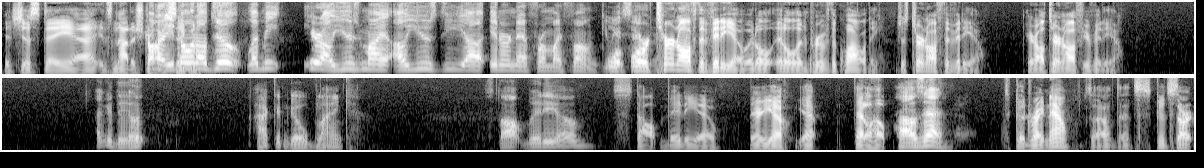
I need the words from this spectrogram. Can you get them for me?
It's just a, uh, it's not a strong All right, you signal. know what I'll do? Let me here. I'll use my. I'll use the uh, internet from my phone. Give me or, or turn off the video. It'll, it'll improve the quality. Just turn off the video. Here, I'll turn off your video. I can do it. I can go blank. Stop video. Stop video. There you go. Yeah, that'll help. How's that? It's good right now, so that's a good start.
